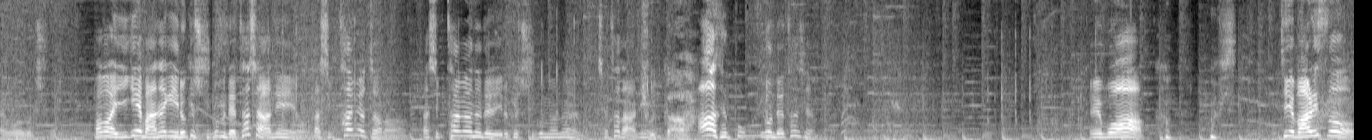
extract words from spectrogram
아이고 이거 죽어. 봐봐 이게 만약에 이렇게 죽으면 내 탓이 아니에요. 나 10탐이었잖아. 나 10탐이었는데 이렇게 죽으면은 제 탓 아니에요. 줄까? 아 대포. 이건 내 탓이야. 얘 뭐야 뒤에 말 있어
